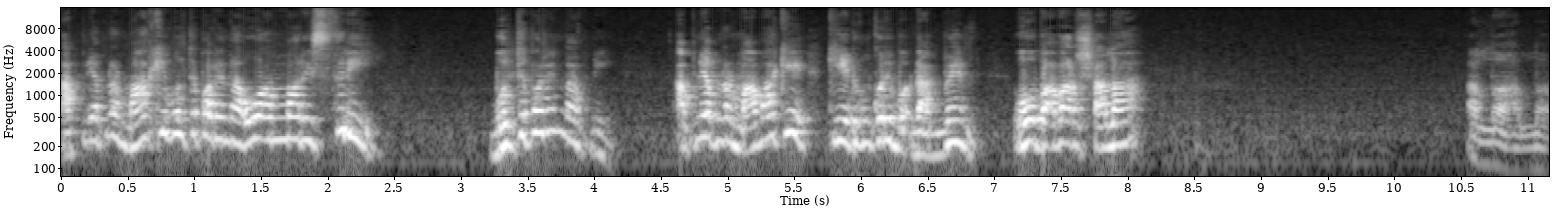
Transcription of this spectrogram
আপনি আপনার মাকে বলতে পারেন না ও আমার স্ত্রী। বলতে পারেন না আপনি। আপনি আপনার মামাকে কি এরকম করে ডাকবেন? ও বাবার শালা। আল্লাহ আল্লাহ।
